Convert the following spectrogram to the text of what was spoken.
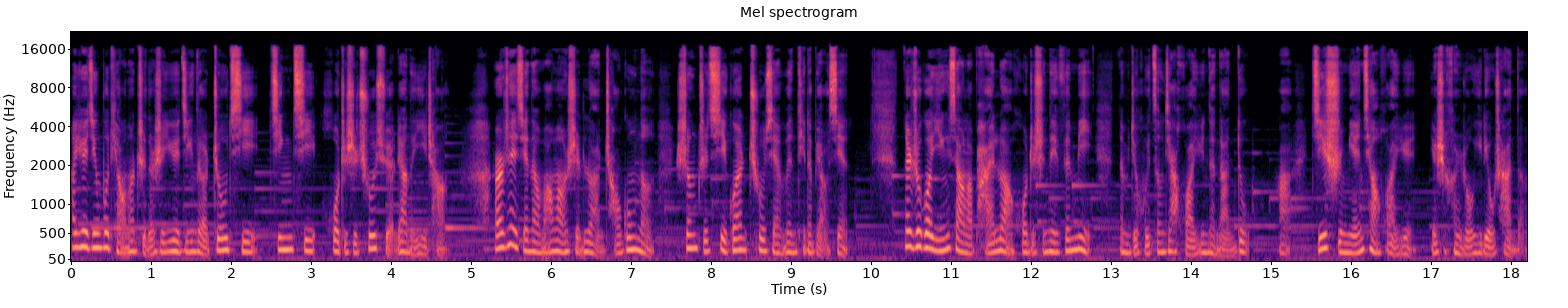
那月经不调呢，指的是月经的周期、经期或者是出血量的异常。而这些呢，往往是卵巢功能、生殖器官出现问题的表现。那如果影响了排卵或者是内分泌，那么就会增加怀孕的难度啊。即使勉强怀孕，也是很容易流产的。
